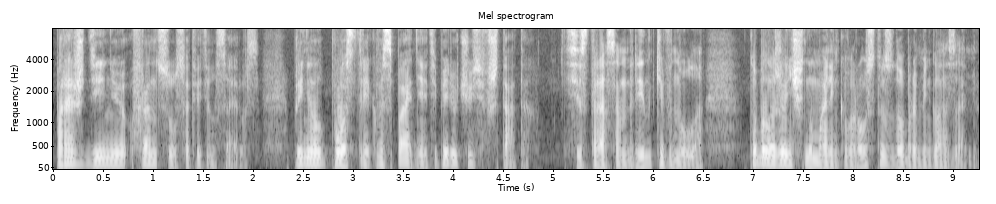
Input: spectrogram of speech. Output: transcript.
«По рождению француз», — ответил Сайлос. «Принял постриг в Испании, а теперь учусь в Штатах». Сестра Сандрин кивнула. То была женщина маленького роста с добрыми глазами.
